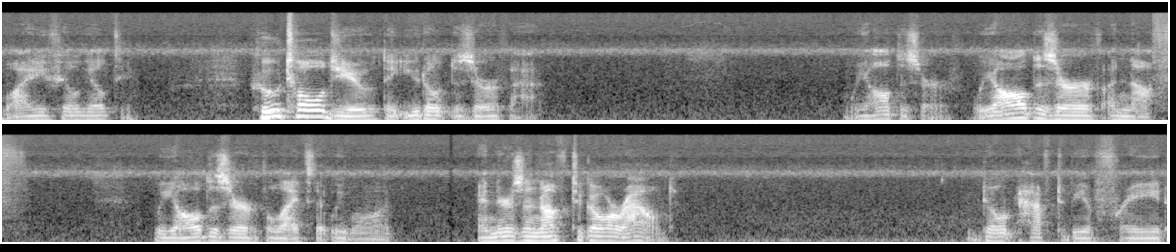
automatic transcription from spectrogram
Why do you feel guilty? Who told you that you don't deserve that? We all deserve. We all deserve enough. We all deserve the life that we want. And there's enough to go around. You don't have to be afraid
